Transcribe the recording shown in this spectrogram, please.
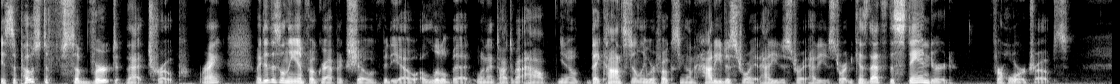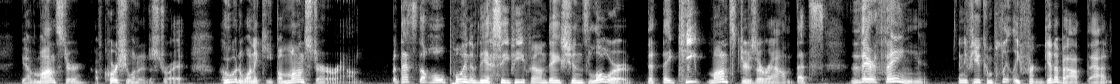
is supposed to subvert that trope right? I did this on the infographics show video a little bit when I talked about how, you know, they constantly were focusing on how do you destroy it? How do you destroy it? How do you destroy it? Because that's the standard for horror tropes. You have a monster, of course you want to destroy it. Who would want to keep a monster around? But that's the whole point of the SCP Foundation's lore, that they keep monsters around. That's their thing. And if you completely forget about that,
